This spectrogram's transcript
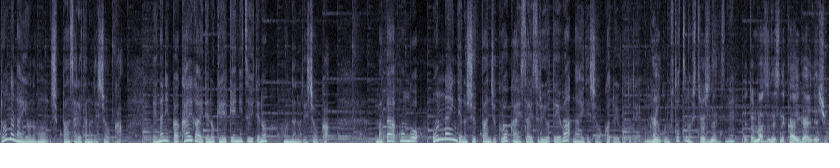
どんな内容の本出版されたのでしょうか？何か海外での経験についての本なのでしょうか？また今後オンラインでの出版塾を開催する予定はないでしょうかということで、主にこの2つの質問なんですね。えっと、まずですね海外で出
